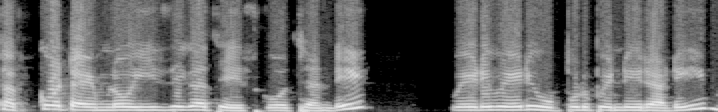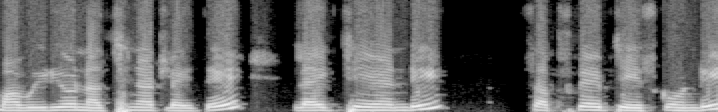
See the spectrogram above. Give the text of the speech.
తక్కువ టైంలో ఈజీగా చేసుకోవచ్చండి. వేడివేడి ఉప్పుడు పిండి రెడీ. మా వీడియో నచ్చినట్లయితే లైక్ చేయండి సబ్స్క్రైబ్ చేసుకోండి.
